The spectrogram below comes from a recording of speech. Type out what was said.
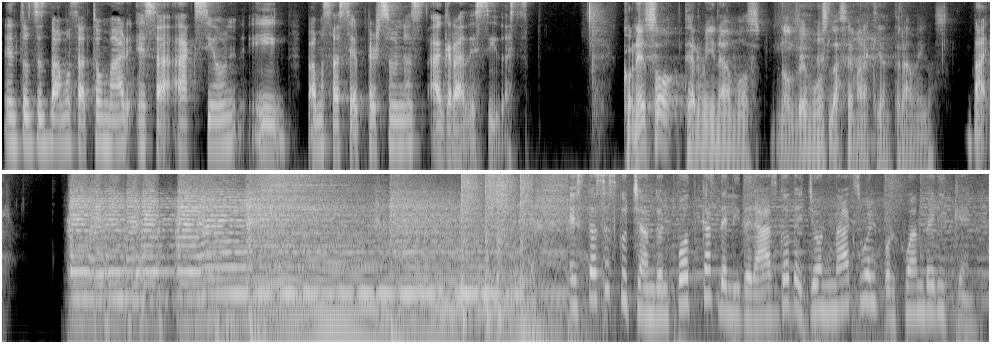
Entonces vamos a tomar esa acción y vamos a ser personas agradecidas. Con eso terminamos. Nos vemos la semana que entra, amigos. Bye. Estás escuchando el podcast de liderazgo de John Maxwell por Juan Beriken.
